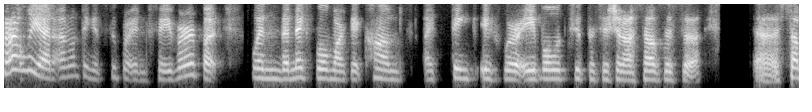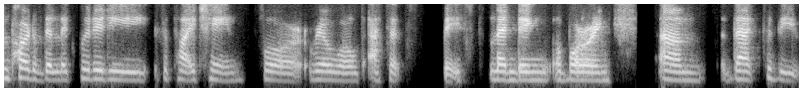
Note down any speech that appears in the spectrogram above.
currently, I don't think it's super in favor, but when the next bull market comes, I think if we're able to position ourselves as a uh, some part of the liquidity supply chain for real world assets based lending or borrowing, um, that could be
